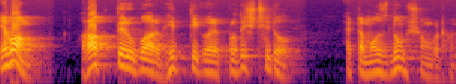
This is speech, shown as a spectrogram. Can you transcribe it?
এবং রক্তের উপর ভিত্তি করে প্রতিষ্ঠিত একটা মজলুম সংগঠন।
